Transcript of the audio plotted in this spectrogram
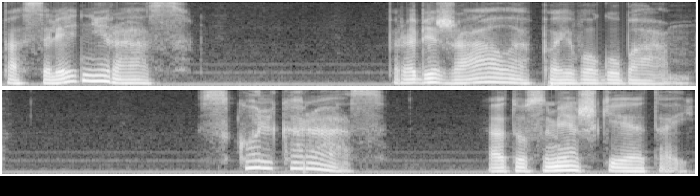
Последний раз пробежала по его губам. Сколько раз от усмешки этой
